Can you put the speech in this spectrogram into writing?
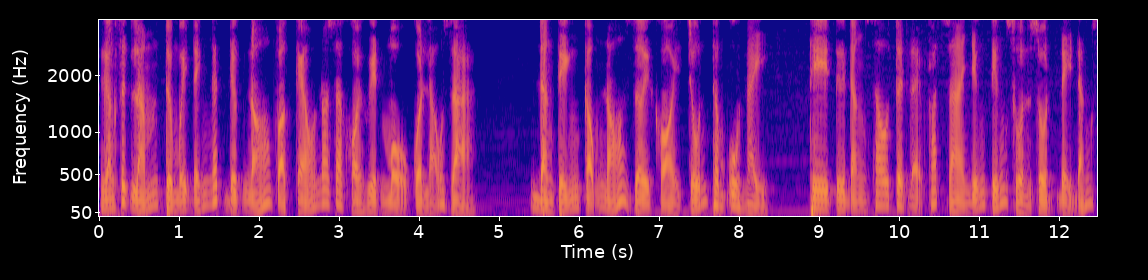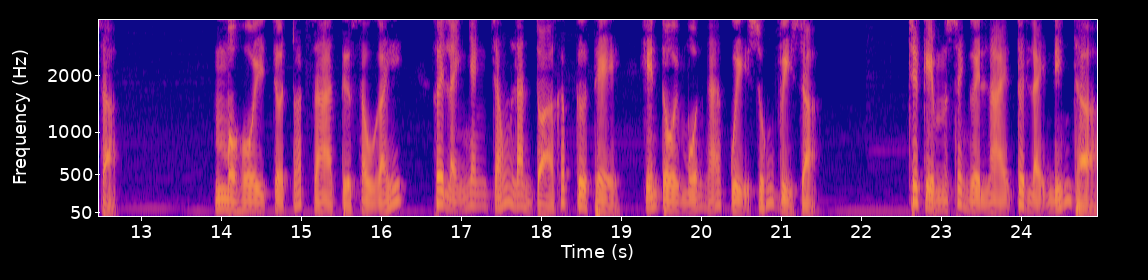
Gắng sức lắm tôi mới đánh ngất được nó và kéo nó ra khỏi huyệt mộ của lão già. Đang tính cõng nó rời khỏi chốn thâm u này, thì từ đằng sau tôi lại phát ra những tiếng sồn sột đầy đáng sợ. Mồ hôi chợt toát ra từ sau gáy, hơi lạnh nhanh chóng lan tỏa khắp cơ thể, khiến tôi muốn ngã quỵ xuống vì sợ. Chưa kịp xoay người lại tôi lại nín thở.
